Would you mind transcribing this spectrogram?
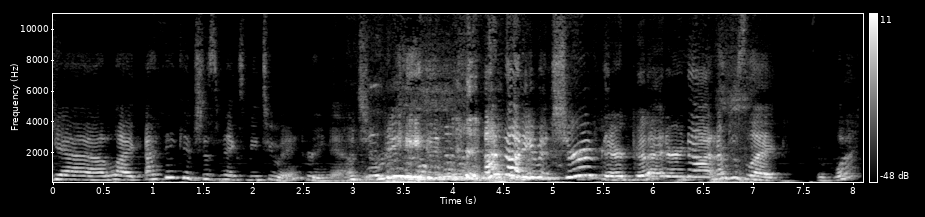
yeah, like I think it just makes me too angry now to read. I'm not even sure if they're good or not. I'm just like, what?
